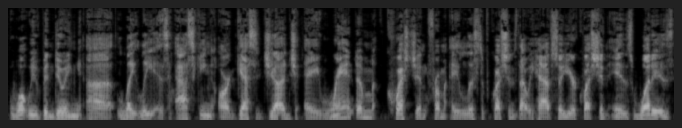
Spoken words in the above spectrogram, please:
what we've been doing uh, lately is asking our guest judge a random question from a list of questions that we have. So, your question is, "What is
